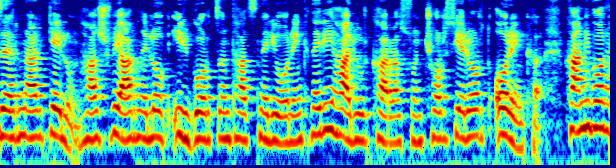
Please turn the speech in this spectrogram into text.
ձեռնարկելուն, հաշվի առնելով իր գործընթացների օրենքների 144-րդ օրենքը, քանի որ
